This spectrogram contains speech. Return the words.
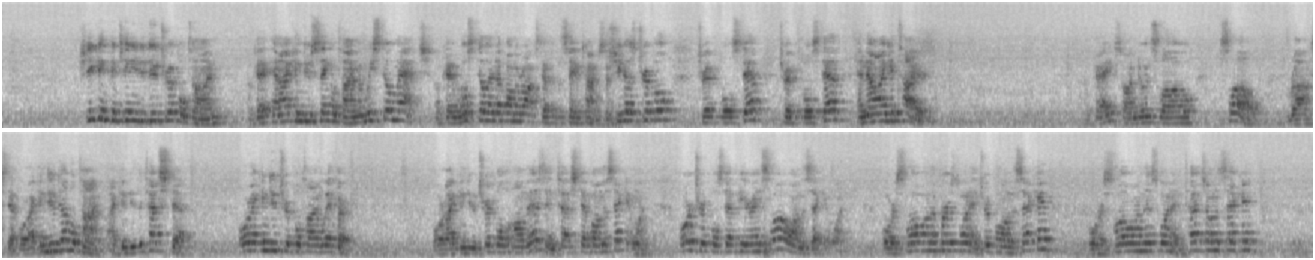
she can continue to do triple time, okay, and I can do single time, and we still match, okay? We'll still end up on the rock step at the same time. So she does triple, trip full step, trip full step, and now I get tired. Okay, so I'm doing slow, slow, rock step, or I can do double time. I can do the touch step, or I can do triple time with her. Or I can do triple on this and touch step on the second one. Or triple step here and slow on the second one. Or slow on the first one and triple on the second. Or slow on this one and touch on the second.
